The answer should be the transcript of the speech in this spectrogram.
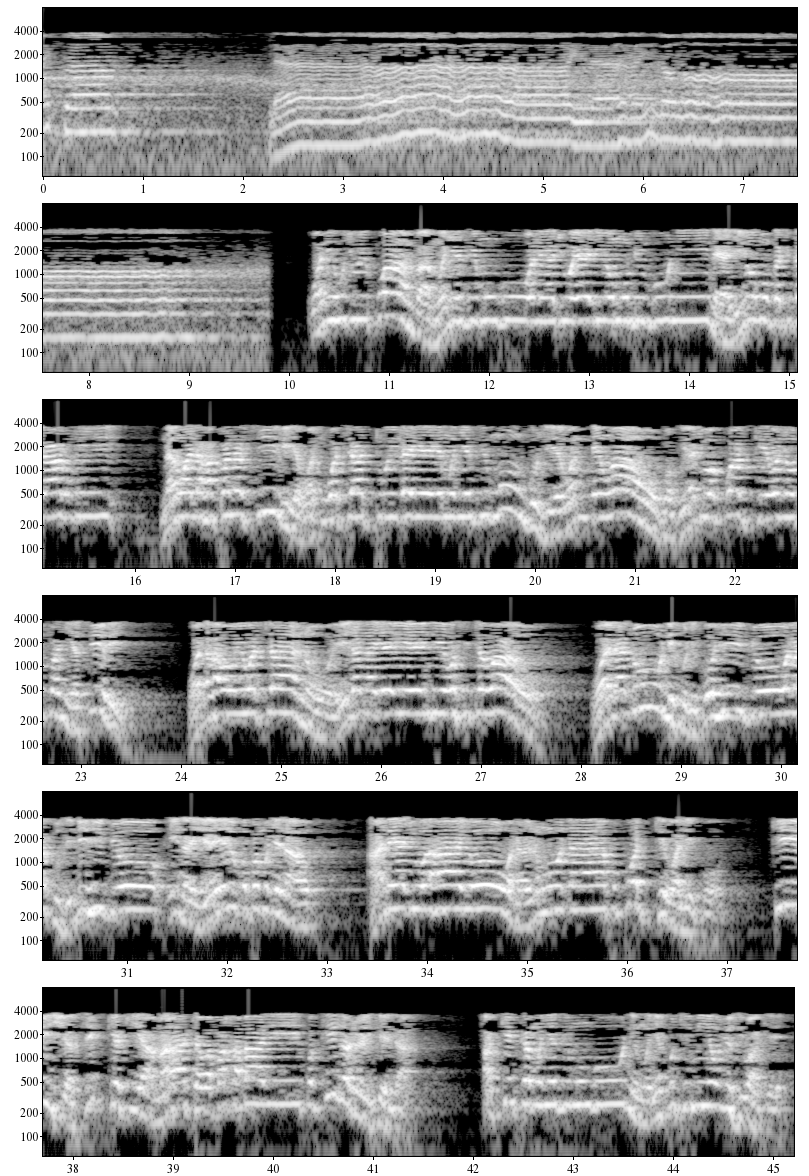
أكبر لا إله إلا الله kwamba mwenyezi mungu wanayajua yaliyomo mbinguni na yaliyomo katika ardhi na wala hapana siri ya watu watatu ila yeye mwenyezi mungu ndiye wanne wao kwa kuyajua kwake wanaofanyia siri wala hawawi watano ila na yeye ndiye wasita wao wala duni kuliko hivyo wala kuzidi hivyo ila yeye yuko pamoja nao anayajua hayo wanayonong'ona popote walipo kisha siku ya kiama atawapa habari kwa kila wanayoitenda hakika mwenyezi mungu ni mwenye kutimia ujuzi wake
